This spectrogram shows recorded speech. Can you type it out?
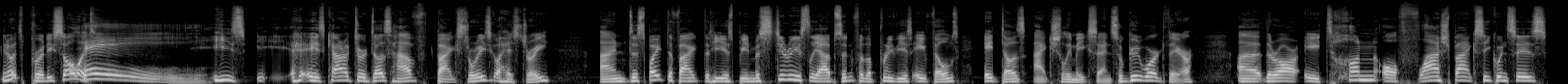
You know, it's pretty solid. Hey! He's his character does have backstory. He's got history, and despite the fact that he has been mysteriously absent for the previous eight films, it does actually make sense. So good work there. Uh, there are a ton of flashback sequences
